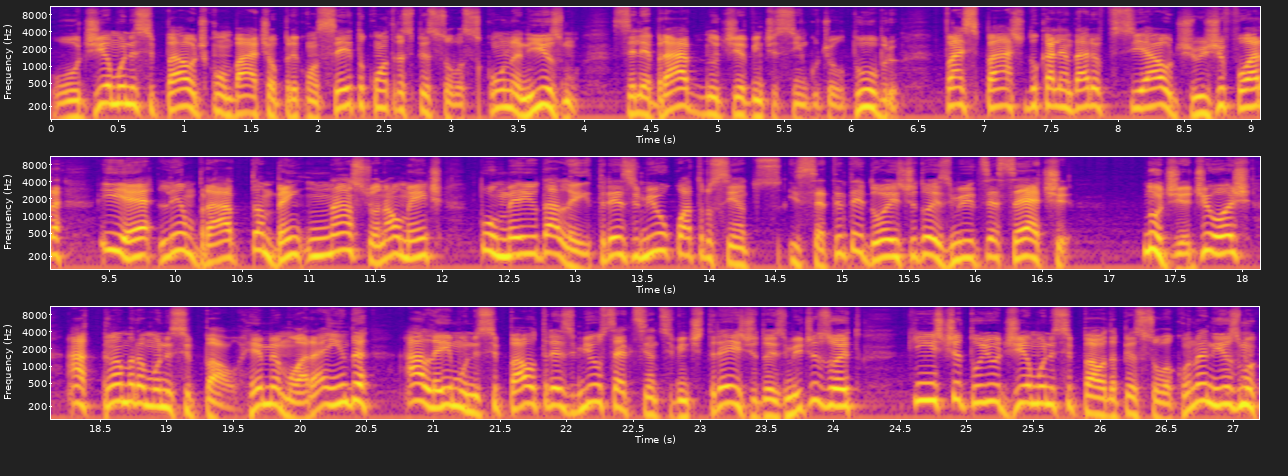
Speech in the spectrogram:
O Dia Municipal de Combate ao Preconceito contra as Pessoas com Nanismo, celebrado no dia 25 de outubro, faz parte do calendário oficial de Juiz de Fora e é lembrado também nacionalmente por meio da Lei 13.472 de 2017. No dia de hoje, a Câmara Municipal rememora ainda a Lei Municipal 3.723 de 2018, que institui o Dia Municipal da Pessoa com Nanismo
